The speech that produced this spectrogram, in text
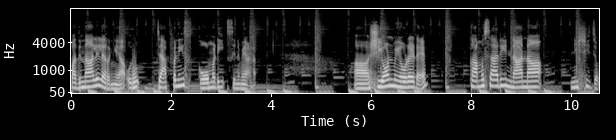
പതിനാലിൽ ഇറങ്ങിയ ഒരു ജാപ്പനീസ് കോമഡി സിനിമയാണ് ഷിയോൺ മിയോറയുടെ കാമുസാരി നാന നിഷിജോ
